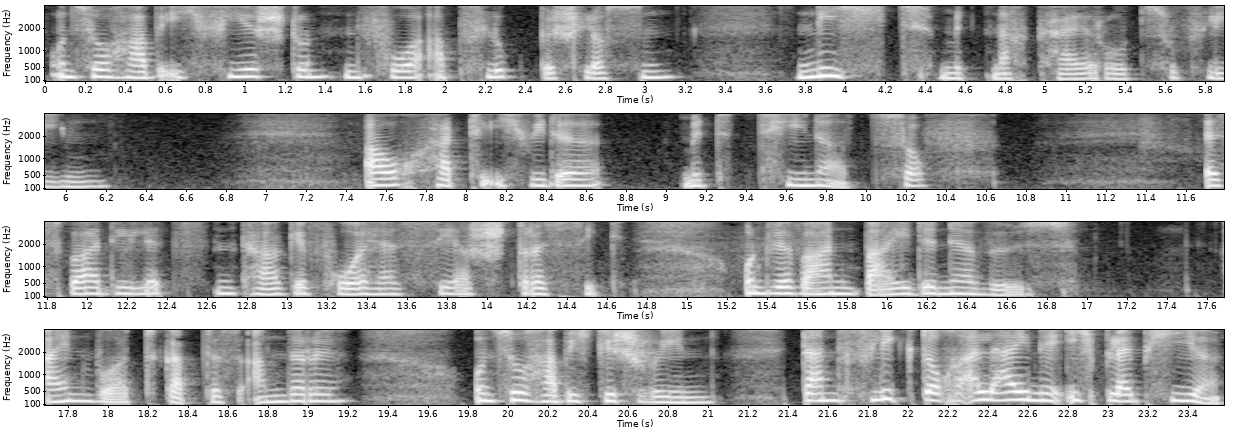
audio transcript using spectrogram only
und so habe ich vier Stunden vor Abflug beschlossen, nicht mit nach Kairo zu fliegen. Auch hatte ich wieder mit Tina Zoff. Es war die letzten Tage vorher sehr stressig und wir waren beide nervös. Ein Wort gab das andere, und so habe ich geschrien Dann flieg doch alleine, ich bleib hier.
